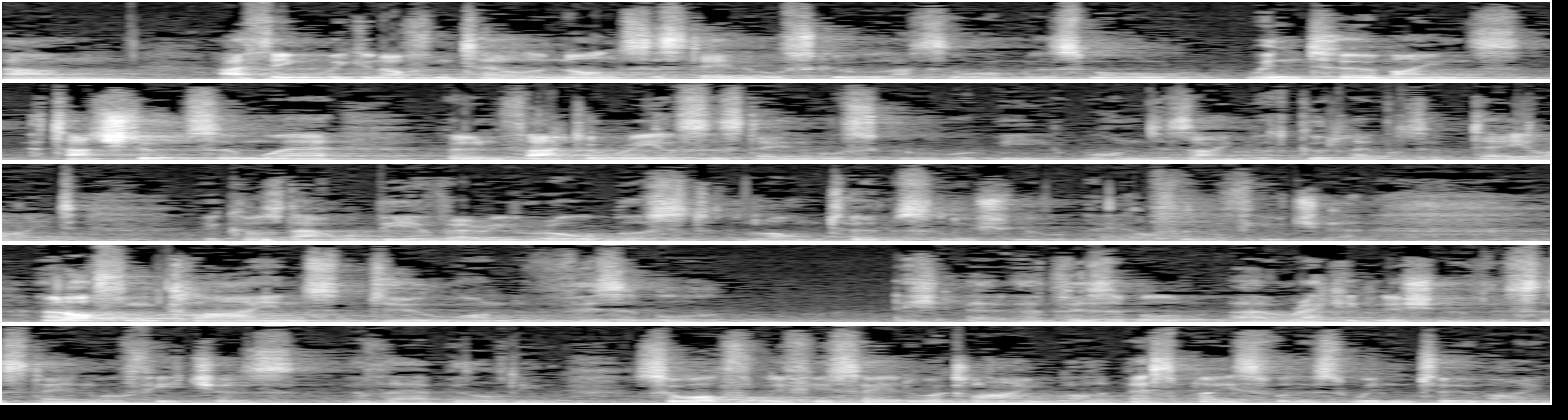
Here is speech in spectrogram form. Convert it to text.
Um, I think we can often tell a non-sustainable school, that's the one with the small wind turbines attached to it somewhere, but in fact a real sustainable school would be one designed with good levels of daylight, because that would be a very robust long-term solution that will pay off in the future. And often clients do want visible a visible uh, recognition of the sustainable features of their building. So often if you say to a client, well, the best place for this wind turbine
